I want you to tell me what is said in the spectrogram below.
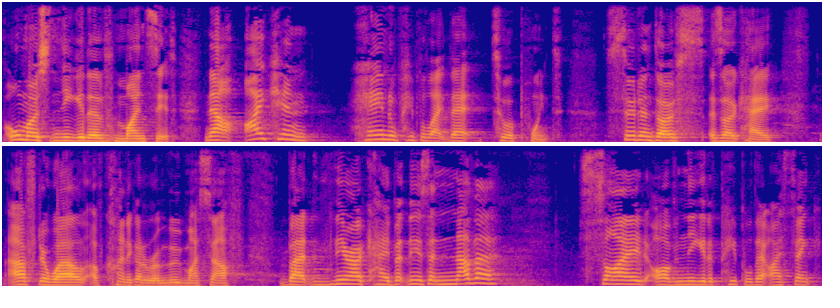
almost negative mindset. Now, I can handle people like that to a point. Certain dose is okay. After a while, I've kind of got to remove myself, but they're okay. But there's another side of negative people that I think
